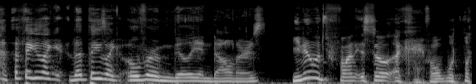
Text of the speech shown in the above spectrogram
That thing's like that thing's like over a million dollars. You know what's funny? So okay, well we'll, we'll,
